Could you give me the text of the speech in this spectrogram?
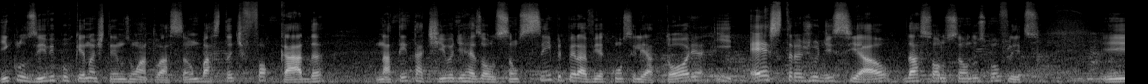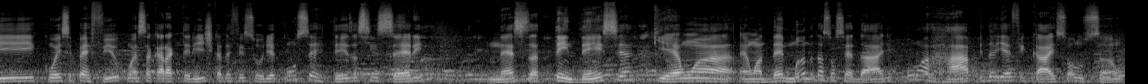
Inclusive porque nós temos uma atuação bastante focada na tentativa de resolução sempre pela via conciliatória e extrajudicial da solução dos conflitos. E com esse perfil, com essa característica, a Defensoria com certeza se insere nessa tendência que é uma, é uma demanda da sociedade por uma rápida e eficaz solução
